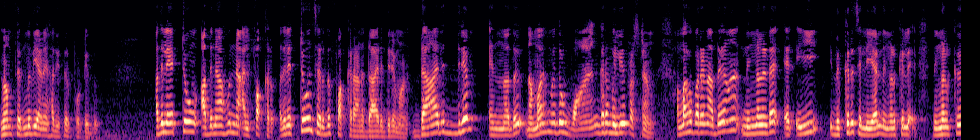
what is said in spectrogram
ഇമാം തിർമിതിയാണ് ഹദീസ് റിപ്പോർട്ട് ചെയ്തത്. അതിലേറ്റവും അതിനാഹുന്ന അൽ ഫഖർ അതിലേറ്റവും ചെറുത് ഫക്കറാണ് ദാരിദ്ര്യമാണ്. ദാരിദ്ര്യം എന്നത് നമ്മൾ ഇത് ഭയങ്കര വലിയൊരു പ്രശ്നമാണ്. അള്ളാഹു പറയുന്നത് അതാണ് നിങ്ങളുടെ ഈ ദിക്കർ ചെല്ലിയാൽ നിങ്ങൾക്ക് നിങ്ങൾക്ക്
